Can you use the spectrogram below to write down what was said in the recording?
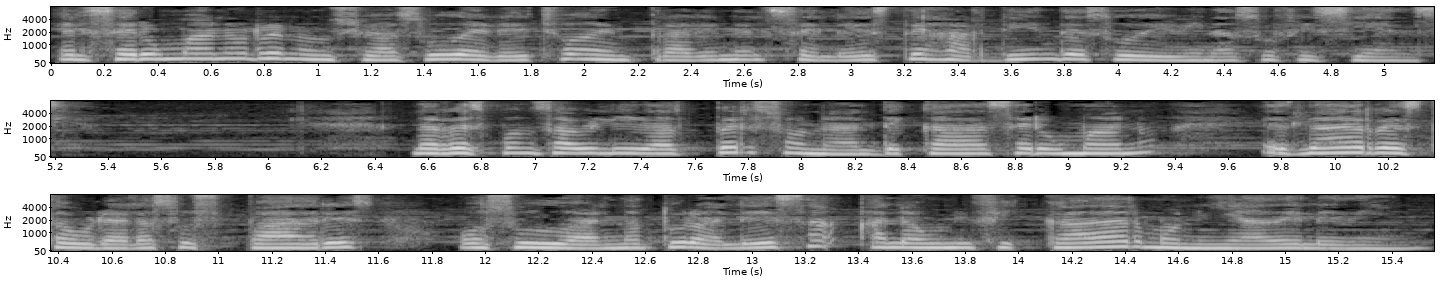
el ser humano renunció a su derecho de entrar en el celeste jardín de su divina suficiencia. La responsabilidad personal de cada ser humano es la de restaurar a sus padres o su dual naturaleza a la unificada armonía del Edín.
